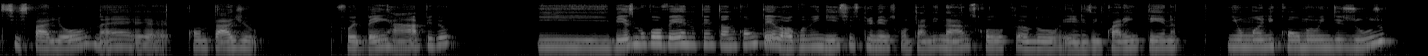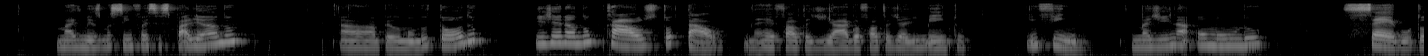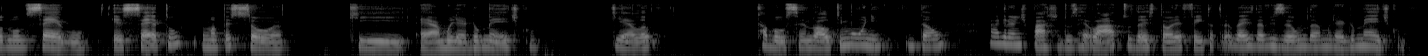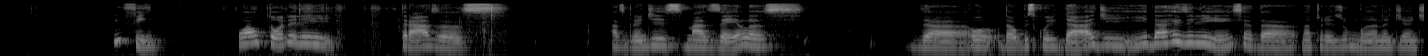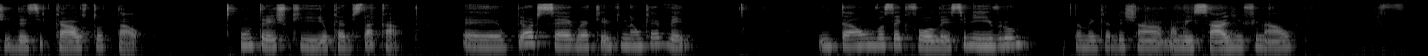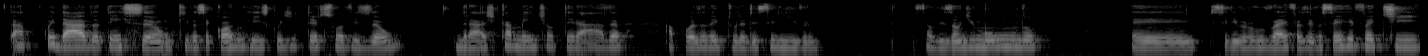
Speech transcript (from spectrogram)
se espalhou, né? É, contágio foi bem rápido e mesmo o governo tentando conter logo no início os primeiros contaminados, colocando eles em quarentena em um manicômio em desuso, mas mesmo assim foi se espalhando ah, pelo mundo todo e gerando um caos total né? Falta de água, falta de alimento, enfim. Imagina um mundo cego, todo mundo cego, exceto uma pessoa que é a mulher do médico, que ela acabou sendo autoimune. Então, a grande parte dos relatos da história é feita através da visão da mulher do médico. Enfim, o autor ele traz as, as grandes mazelas da, da obscuridade e da resiliência da natureza humana diante desse caos total. Um trecho que eu quero destacar é o pior cego é aquele que não quer ver. Então, você que for ler esse livro, também quero deixar uma mensagem final. Cuidado, atenção, que você corre o risco de ter sua visão drasticamente alterada após a leitura desse livro. Sua visão de mundo. É, esse livro vai fazer você refletir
